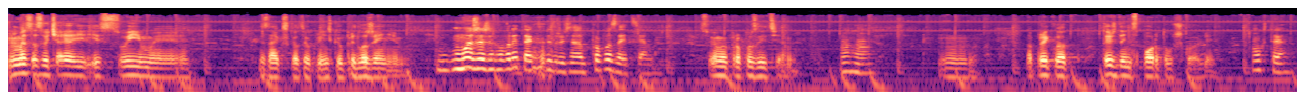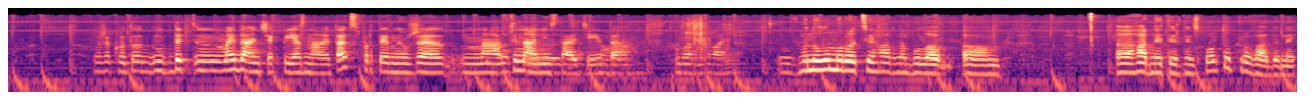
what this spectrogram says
Ми зазвичай із своїми, не знаю, як сказати українською, предложеннями, Можеш говорити як тобі зручно, пропозиціями. своїми пропозиціями. Угу. М, Наприклад, тиждень спорту в школі. Ух ти. Дуже круто. Ну, Майданчик, я знаю, так? Спортивний вже на фінальній стадії да, облаштування. В минулому році гарна була гарний тиждень спорту проведений.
